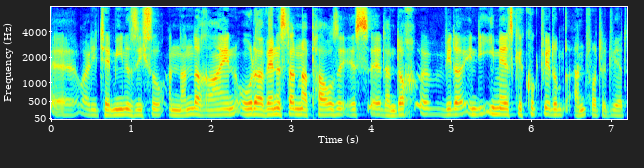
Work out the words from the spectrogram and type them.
äh, weil die Termine sich so aneinander reihen. Oder wenn es dann mal Pause ist, äh, dann doch äh, wieder in die E-Mails geguckt wird und beantwortet wird.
